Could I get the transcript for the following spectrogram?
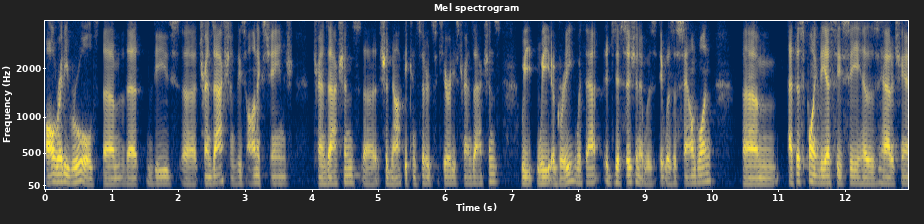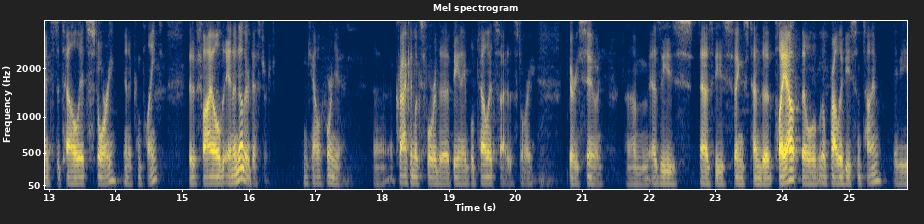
already ruled um, that these uh, transactions, these on exchange transactions, uh, should not be considered securities transactions. We, we agree with that decision. It was, it was a sound one. Um, at this point, the SEC has had a chance to tell its story in a complaint that it filed in another district in California. Uh, Kraken looks forward to being able to tell its side of the story very soon. Um, as these as these things tend to play out, there'll, probably be some time, maybe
